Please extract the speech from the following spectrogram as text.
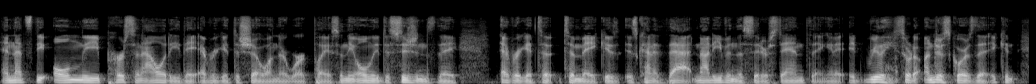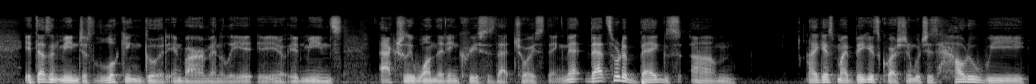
And that's the only personality they ever get to show on their workplace. And the only decisions they ever get to, to make is, is kind of that, not even the sit or stand thing. And it, it really sort of underscores that it can, it doesn't mean just looking good environmentally. It, you know, it means actually one that increases that choice thing. That, that sort of begs, um, I guess my biggest question, which is how do we,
